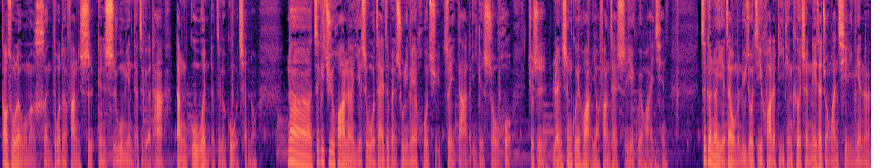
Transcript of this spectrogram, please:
告诉了我们很多的方式跟实务面的这个他当顾问的这个过程哦。那这个句话呢，也是我在这本书里面获取最大的一个收获，就是人生规划要放在事业规划以前。这个呢，也在我们绿洲计划的第一天课程内在转换器里面呢，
